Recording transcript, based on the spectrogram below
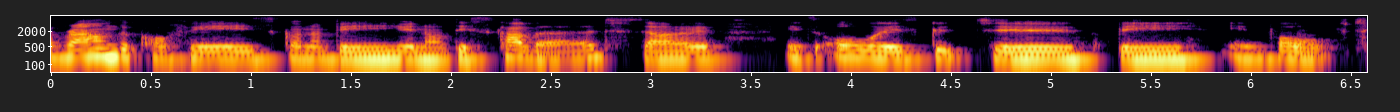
around the coffee is going to be you know discovered. So it's always good to be involved.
